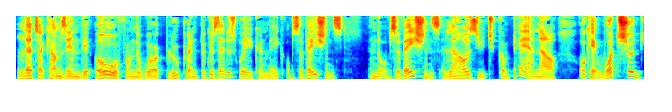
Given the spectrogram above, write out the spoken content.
letter comes in, the O from the work blueprint, because that is where you can make observations. And the observations allows you to compare now, okay, what should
